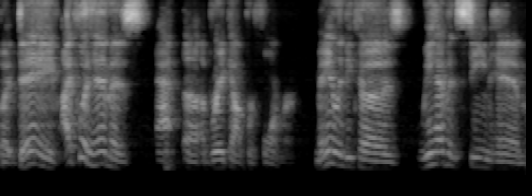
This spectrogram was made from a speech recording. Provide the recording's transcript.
but Dave, I put him as at, uh, a breakout performer, mainly because we haven't seen him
